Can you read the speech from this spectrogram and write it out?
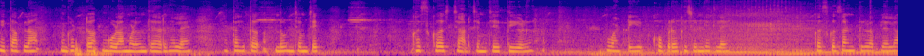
इथं आपला घट्ट गोळा मळून तयार झाला आहे आता इथं दोन चमचे खसखस चार चमचे तीळ वाटी खोबरं खिसून घेतलं आहे खसखस आणि तीळ आपल्याला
